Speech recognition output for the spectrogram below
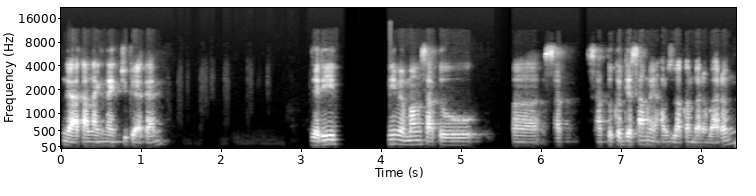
nggak akan naik-naik juga kan. Jadi ini memang satu uh, satu kerjasama yang harus dilakukan bareng-bareng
